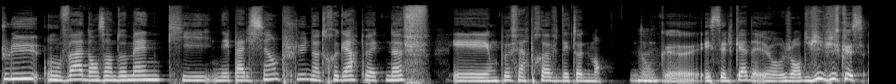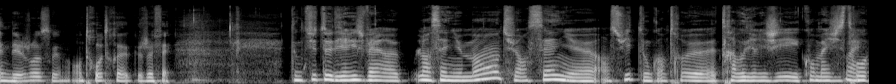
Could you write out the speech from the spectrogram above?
plus on va dans un domaine qui n'est pas le sien, plus notre regard peut être neuf et on peut faire preuve d'étonnement. Donc, euh, et c'est le cas d'ailleurs aujourd'hui, puisque c'est une des choses, entre autres, que je fais. Donc tu te diriges vers euh, l'enseignement, tu enseignes euh, ensuite donc entre travaux dirigés et cours magistraux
